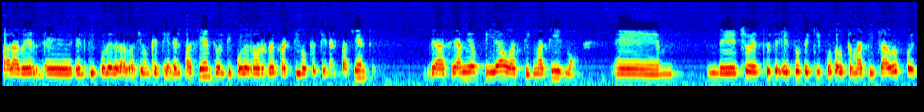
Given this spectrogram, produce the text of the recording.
para ver eh, el tipo de graduación que tiene el paciente o el tipo de error refractivo que tiene el paciente, ya sea miopía o astigmatismo. Eh, de hecho, estos, estos equipos automatizados, pues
